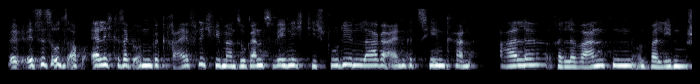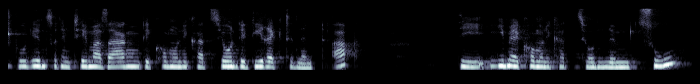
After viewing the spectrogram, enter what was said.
es ist uns auch ehrlich gesagt unbegreiflich, wie man so ganz wenig die Studienlage einbeziehen kann. Alle relevanten und validen Studien zu dem Thema sagen, die Kommunikation, die direkte nimmt ab. Die E-Mail-Kommunikation nimmt zu.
